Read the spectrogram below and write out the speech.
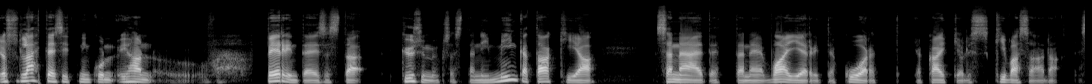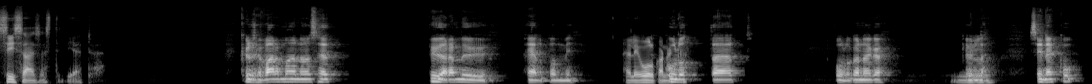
jos lähtee sitten niin kuin ihan perinteisestä kysymyksestä, niin minkä takia sä näet, että ne vaijerit ja kuoret ja kaikki olisi kiva saada sisäisesti vietyä? Kyllä se varmaan on se, että pyörä myy helpommin. Eli ulkonäkö. Kuluttajat, ulkonäkö, kyllä. Niin. Sinne kun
